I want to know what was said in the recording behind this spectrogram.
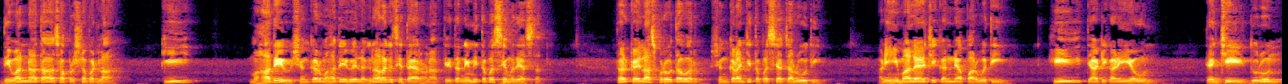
देवांना आता असा प्रश्न पडला की महादेव शंकर महादेव हे लग्नाला कसे तयार होणार? ते तर नेहमी तपस्येमध्ये असतात. तर कैलास पर्वतावर शंकरांची तपस्या चालू होती आणि हिमालयाची कन्या पार्वती ही त्या ठिकाणी येऊन त्यांची दुरून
